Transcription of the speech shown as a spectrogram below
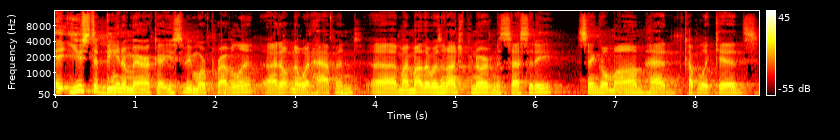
it used to be in America. It used to be more prevalent. I don't know what happened. Uh, my mother was an entrepreneur of necessity, single mom, had a couple of kids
